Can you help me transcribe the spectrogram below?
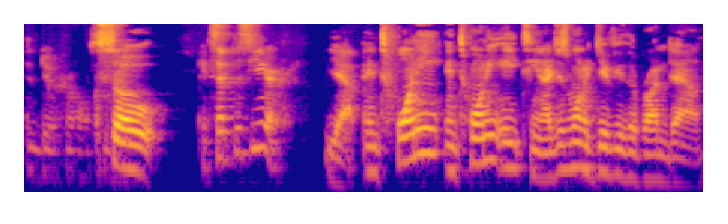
didn't do it for a whole season. So except this year. yeah, in twenty in twenty eighteen, I just want to give you the rundown.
